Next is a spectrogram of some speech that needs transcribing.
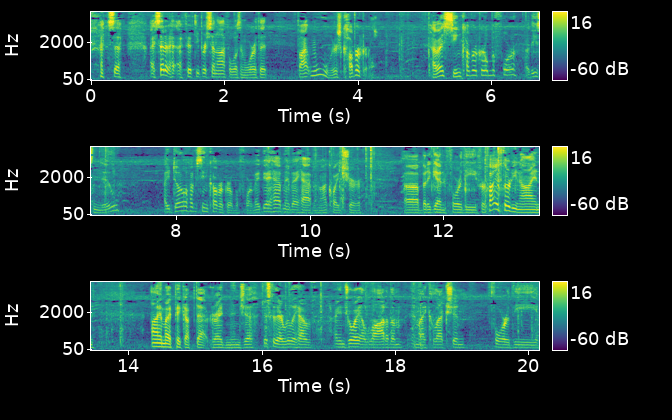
I said it at 50% off. It wasn't worth it. Five. Ooh, there's CoverGirl. Have I seen CoverGirl before? Are these new? I don't know if I've seen CoverGirl before. Maybe I have, maybe I haven't. I'm not quite sure. Uh, but again, for the for 5.39, I might pick up that Red Ninja just because I really have, I enjoy a lot of them in my collection for the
